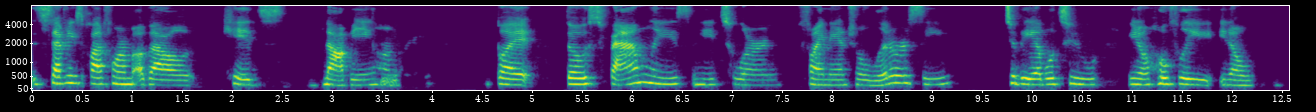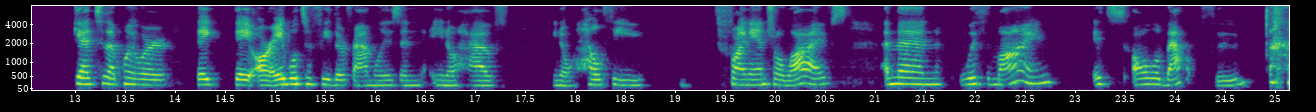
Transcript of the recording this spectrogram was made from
Stephanie's platform about kids not being hungry, but those families need to learn financial literacy to be able to, you know, hopefully, you know, get to that point where they they are able to feed their families and you know have you know healthy financial lives. And then with mine it's all about food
